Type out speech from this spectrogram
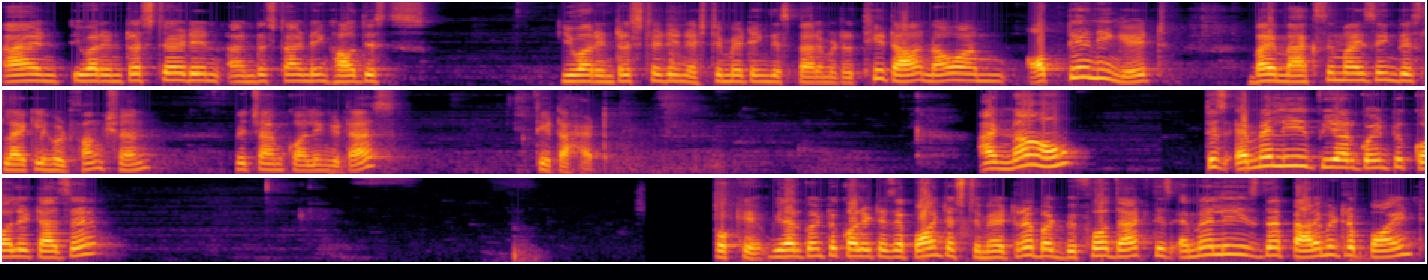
and you are interested in understanding how this you are interested in estimating this parameter theta now I am obtaining it by maximizing this likelihood function which I am calling it as theta hat. And now this MLE we are going to call it as a okay we are going to call it as a point estimator but before that this MLE is the parameter point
